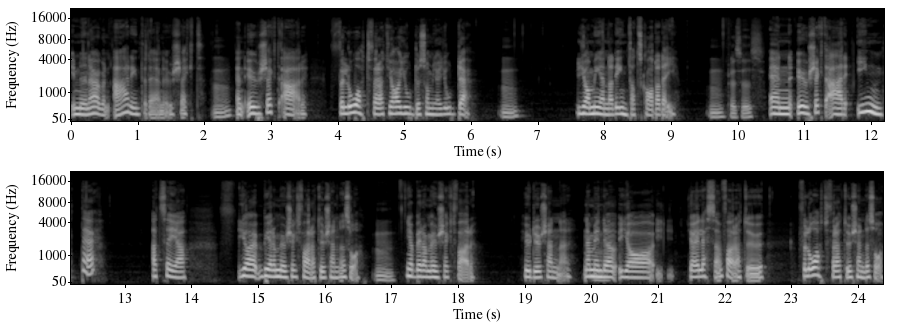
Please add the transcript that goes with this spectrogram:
i mina ögon är inte det en ursäkt. Mm. En ursäkt är förlåt för att jag gjorde som jag gjorde. Mm. Jag menade inte att skada dig. Mm. Precis. En ursäkt är inte att säga jag ber om ursäkt för att du känner så. Mm. Jag ber om ursäkt för hur du känner. Nej, men Mm. det, jag, jag är ledsen för att du... Förlåt för att du kände så.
